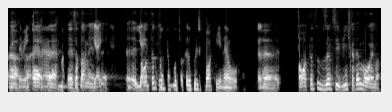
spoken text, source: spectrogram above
Ah, também tá. é, é, exatamente. E aí, é. e aí tanto... acabou trocando por Spock aí, né? O... É, toma tanto 220 que até morre lá.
